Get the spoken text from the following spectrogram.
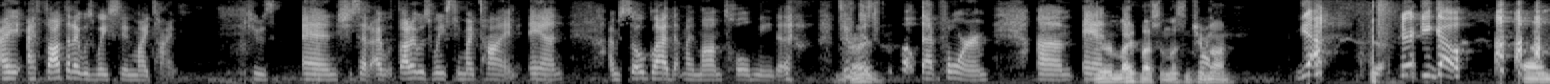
I I thought that I was wasting my time. She was and she said I thought I was wasting my time and I'm so glad that my mom told me to to Right. just fill out that form. Um and Your life lesson. Listen to your mom. yeah. there you go. um,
